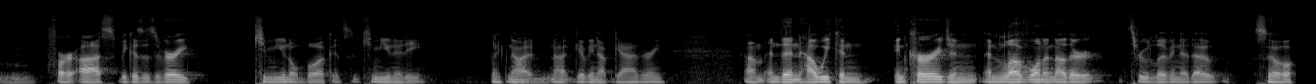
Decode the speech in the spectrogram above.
mm-hmm. for us because it's a very communal book. It's a community, like not mm-hmm. not giving up gathering. um, and then how we can encourage and, and love one another through living it out. So,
